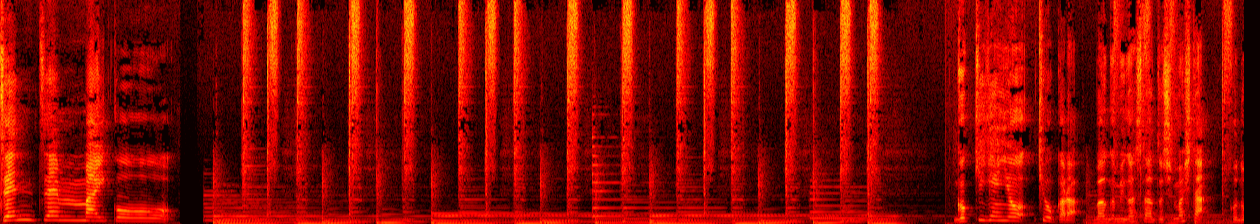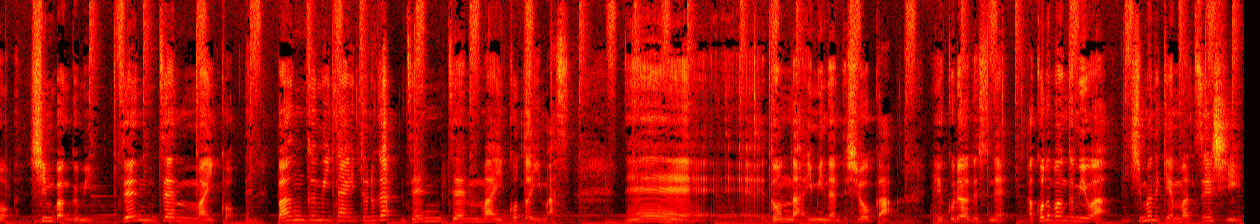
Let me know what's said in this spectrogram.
全然舞子ごきげんよう。今日から番組がスタートしました。この新番組「全然舞子」、番組タイトルが「全然舞子」と言います。ねえ。どんな意味なんでしょうか。えこれはですねあこの番組は島根県松江市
